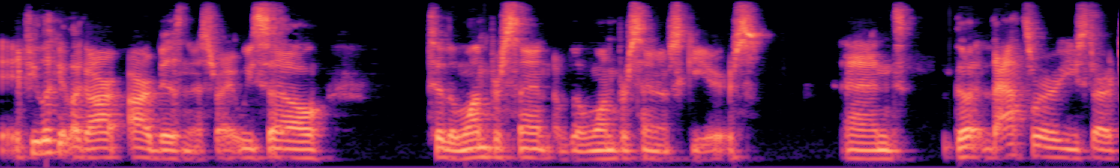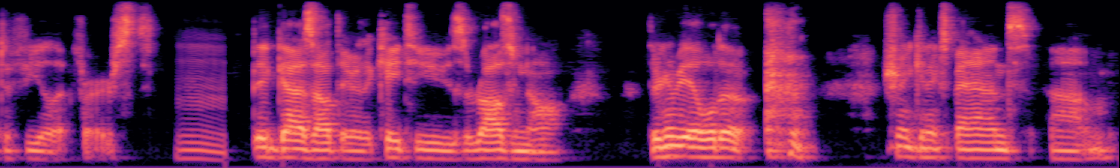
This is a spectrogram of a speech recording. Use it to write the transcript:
if you look at like our, our business, right, we sell to the 1% of the 1% of skiers. And th- that's where you start to feel it first. Mm. Big guys out there, the K2s, the Rossignol, they're going to be able to shrink and expand um,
